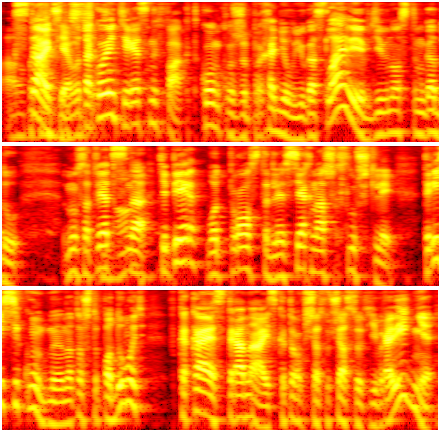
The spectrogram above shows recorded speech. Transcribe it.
А, Кстати, вот сейчас... такой интересный факт. Конкурс же проходил в Югославии в 90-м году. Ну, соответственно, Но... теперь вот просто для всех наших слушателей три секунды на то, что подумать, какая страна, из которых сейчас участвует в Евровидении,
